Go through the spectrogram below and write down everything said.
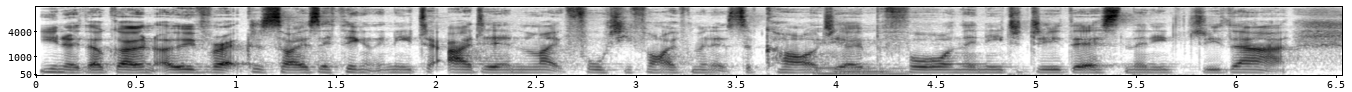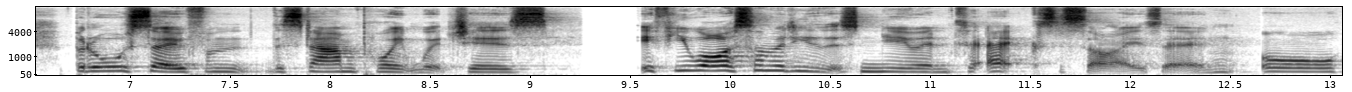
you know, they'll go and over exercise. They think they need to add in like forty five minutes of cardio mm. before, and they need to do this and they need to do that. But also from the standpoint, which is if you are somebody that's new into exercising or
